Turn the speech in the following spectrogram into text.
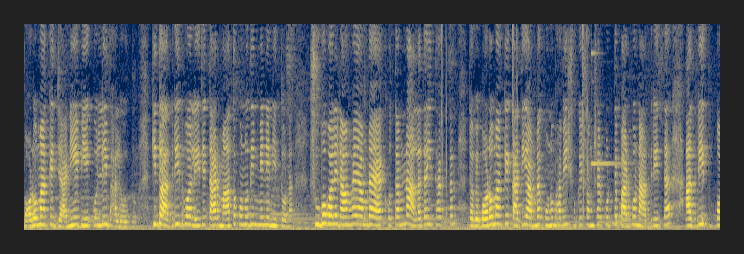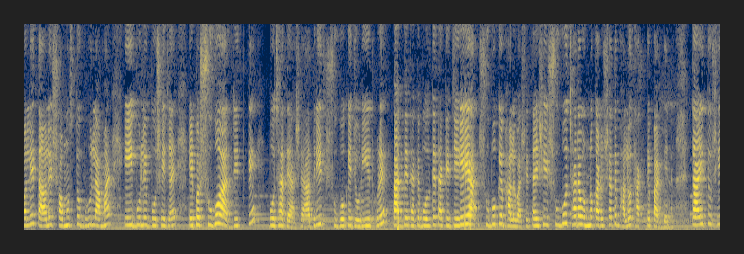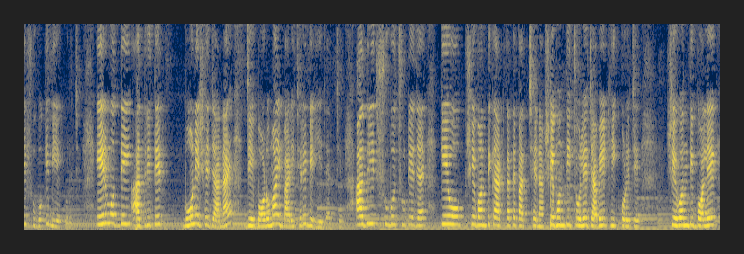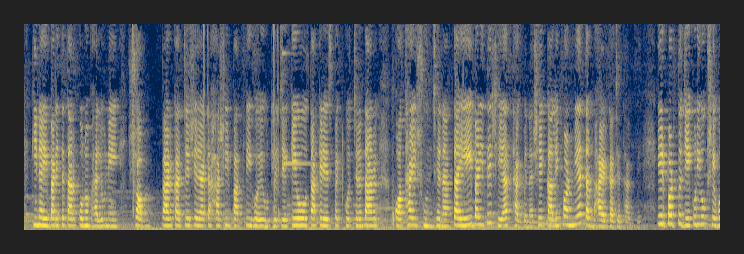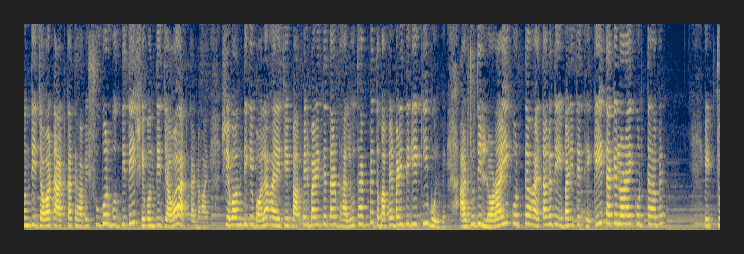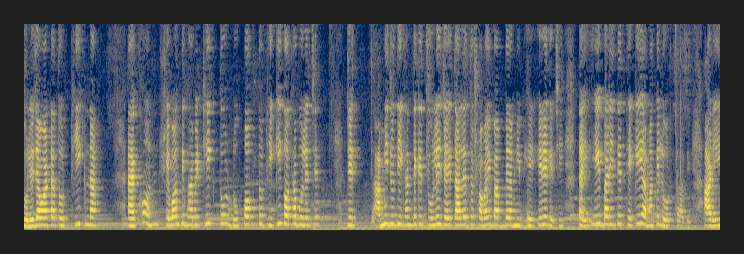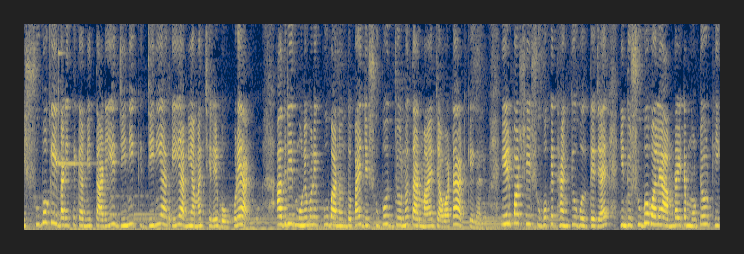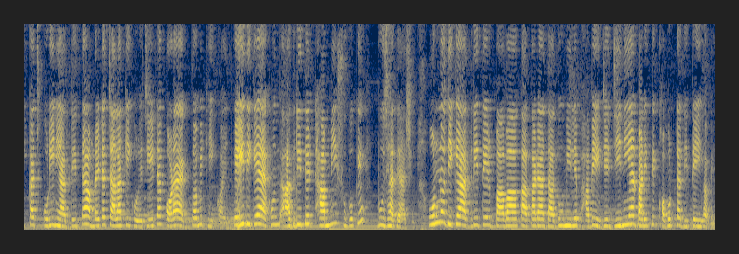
বড় মাকে জানিয়ে বিয়ে করলেই ভালো হতো। কিন্তু আদ্রিত বলে যে, তার মা তো কোনোদিন মেনে নিত না। শুভ বলে, না হয় আমরা এক হতাম না, আলাদাই থাকতাম। তবে বড় মাকে কাঁদিয়ে আমরা কোনোভাবেই সুখে সংসার করতে পারব না আদ্রিতদা আদ্রিত বলে, তাহলে সমস্ত ভুল আমার এই বলে বসে যায়। এরপর শুভ আদ্রিতকে বোঝাতে আসে। আদ্রিত শুভকে জড়িয়ে ধরে কাঁদতে থাকে, বলতে থাকে যে, এ শুভকে ভালোবাসে, তাই সে শুভ ছাড়া অন্য কারোর সাথে ভালো থাকতে পারবে না। তাই তো সে শুভকে বিয়ে করেছে। এর মধ্যেই আদ্রিতের বোন এসে জানায় যে বড় মাই বাড়ি ছেড়ে বেরিয়ে যাচ্ছে। আদ্রিত শুভ ছুটে যায়। কেউ সেবন্তীকে আটকাতে পারছে না। সেবন্তী চলে যাবেই ঠিক করেছে। সেবন্তী বলে কিনা এই বাড়িতে তার কোনো ভ্যালু নেই। সব তার কাছে সে একটা হাসির পাত্রী হয়ে উঠেছে। কেউ তাকে রেসপেক্ট করছে না, তার কথাই শুনছে না। তাই এই বাড়িতে সে আর থাকবে না। সে ক্যালিফোর্নিয়া তার ভাইয়ের কাছে থাকবে। এরপর তো যে করি হোক সেবন্তীর যাওয়াটা আটকাতে হবে। শুভর বুদ্ধিতেই সেবন্তীর যাওয়া আটকানো হয়। সেবন্তীকে বলা হয় যে, বাপের বাড়িতে তার ভ্যালু থাকবে, তো বাপের বাড়িতে গিয়ে কি বলবে? আর যদি লড়াই করতে হয়, তাহলে তো এই বাড়িতে থেকেই তাকে লড়াই করতে হবে। চলে যাওয়াটা তো ঠিক না। এখন সেবন্তী ভাবে ঠিক তো, রূপক তো ঠিকই কথা বলেছে। যে আমি যদি এখান থেকে চলে যাই, তাহলে তো সবাই ভাববে আমি হেরে গেছি। তাই এই বাড়িতে থেকেই আমাকে লড়তে হবে। আর এই শুভকে এই বাড়ি থেকে আমি তাড়িয়ে জিনি জিনিয়াকেই আমি আমার ছেলের বউ করে আনব। আদ্রিত মনে মনে খুব আনন্দ পায় যে শুভর জন্য তার মায়ের যাওয়াটা আটকে গেল। এরপর সেই শুভকে থ্যাংক ইউ বলতে যায়, কিন্তু শুভ বলে, আমরা এটা মোটেও ঠিক কাজ করিনি আদ্রিতদা, আমরা এটা চালাকি করেছি, এটা করা একদমই ঠিক হয়নি। এইদিকে এখন আদ্রিতের ঠাম্মি শুভকে বুঝাতে আসে। অন্যদিকে আদ্রিতের বাবা, কাকারা, দাদু মিলে ভাবে যে জিনিয়ার বাড়িতে খবরটা দিতেই হবে।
